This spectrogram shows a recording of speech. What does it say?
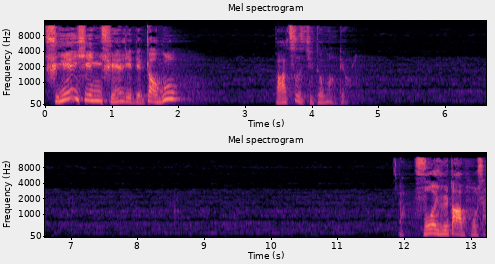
全心全力的照顾，把自己都忘掉了。佛与大菩萨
